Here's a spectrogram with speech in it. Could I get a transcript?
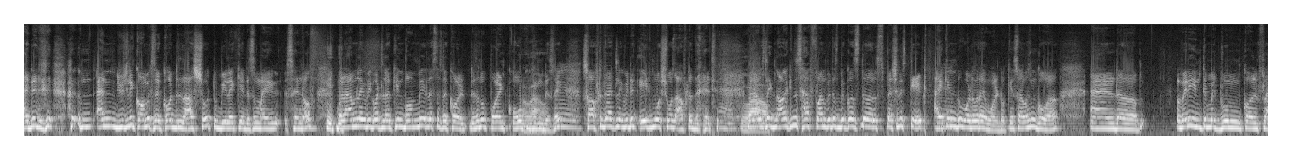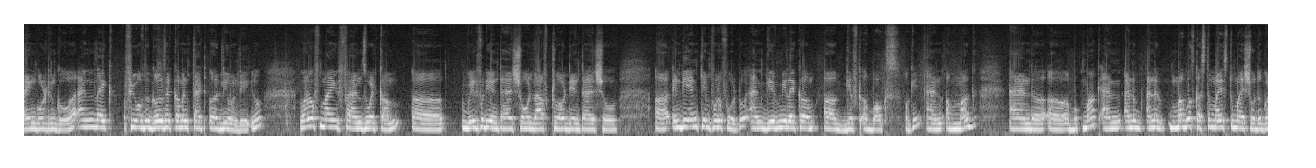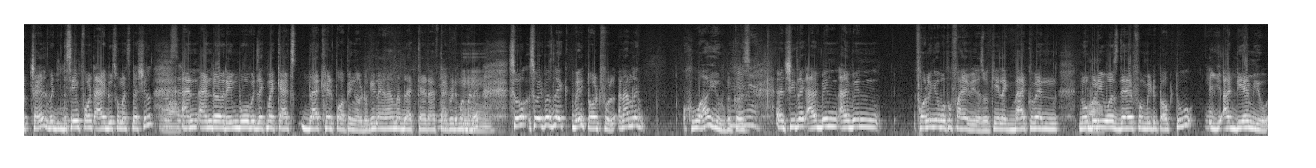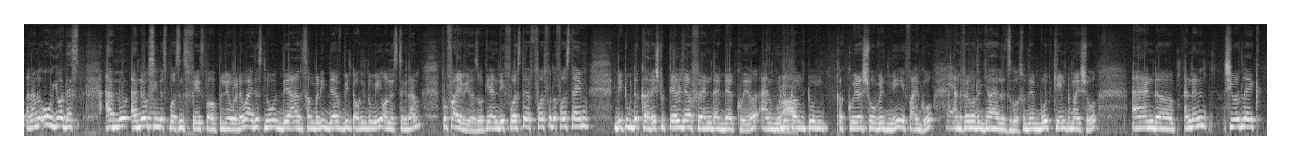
I did, and usually comics record the last show to be like, yeah, this is my send off. but I'm like, we got lucky in Bombay. Let's just record. There's no point overcooking Wow. this, right? So after that, like we did eight more shows after that. Yeah. but I was like, now I can just have fun with this because the special is taped. I can do whatever I want. Okay, so I was in Goa, and. Uh, a very intimate room called Flying Gold in Goa, and like a few of the girls had come and sat early only. You know, one of my fans who had come uh, waited for the entire show, laughed throughout the entire show. Uh, in the end, came for a photo and gave me like a, a gift, a box, okay, and a mug and uh, a bookmark, and and a, and a mug was customized to my show, The Good Child, with the same font I use for my special, Awesome. and and a rainbow with like my cat's black head popping out. Okay, like i'm a black cat, I've tattooed him on my leg. So so it was like very thoughtful, and I'm like, who are you? Because Yeah. and she's like, I've been I've been following you over for five years. Okay, like back when nobody Wow. was there for me to talk to, Yeah. I DM you, and I'm like, oh, you're this. I've no I've never seen this person's face properly or whatever. I just know they are somebody. They have been talking to me on Instagram for five years. Okay, and they first first for the first time they took the courage to tell their friend that they're queer and would you come to a queer show with me if I go? Yeah. And the friend was like, yeah, let's go. So they both came to my show, and uh, and then she was like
